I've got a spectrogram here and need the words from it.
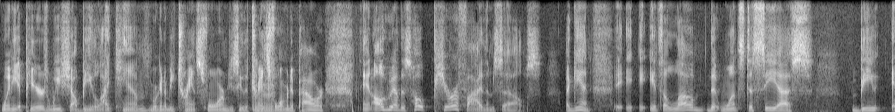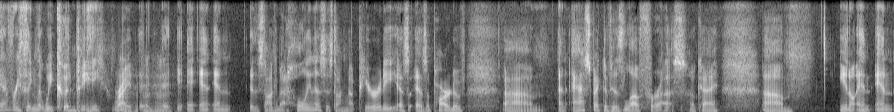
When he appears we shall be like him. We're going to be transformed. You see the transformative power. And all who have this hope purify themselves. Again i i it's a love that wants to see us be everything that we could be, right? And, and it's talking about holiness. It's talking about purity as as a part of um, an aspect of His love for us. Okay, um, you know, and and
